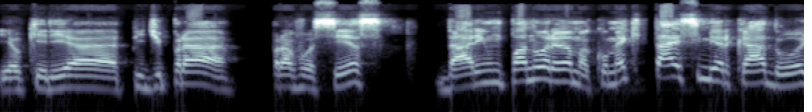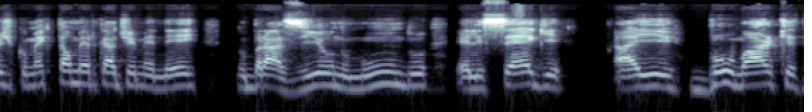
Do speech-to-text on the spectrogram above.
e eu queria pedir para vocês darem um panorama. Como é que está esse mercado hoje? Como é que está o mercado de M&A no Brasil, no mundo? Ele segue aí bull market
